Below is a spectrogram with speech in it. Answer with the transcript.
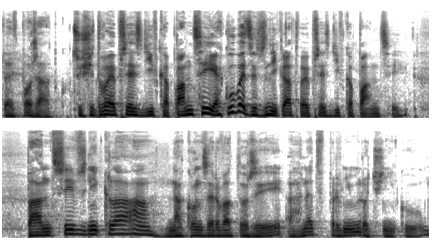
To je v pořádku. Což je tvoje přezdívka Panci? Jak vůbec vznikla tvoje přezdívka Panci? Panci vznikla na konzervatoři a hned v prvním ročníku.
